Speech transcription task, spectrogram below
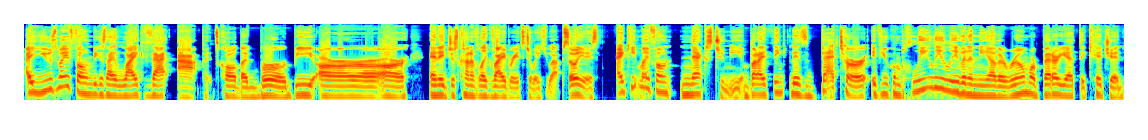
I use my phone because I like that app. It's called like Brrr, B R R R, and it just kind of like vibrates to wake you up. So, anyways, I keep my phone next to me, but I think it is better if you completely leave it in the other room or better yet, the kitchen,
